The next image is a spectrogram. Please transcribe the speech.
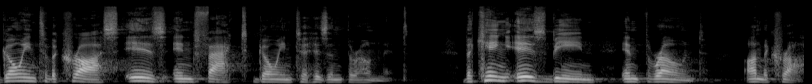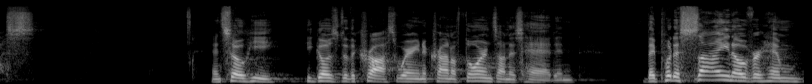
going to the cross is, in fact, going to his enthronement. The king is being enthroned on the cross. And so he, he goes to the cross wearing a crown of thorns on his head, and they put a sign over him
